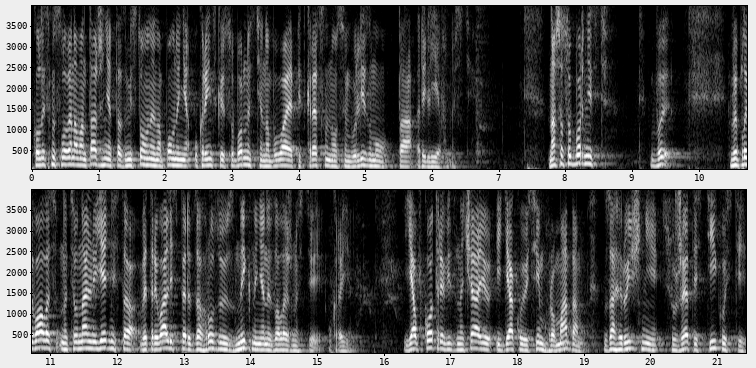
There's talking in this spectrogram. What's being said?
коли смислове навантаження та змістовне наповнення української соборності набуває підкресленого символізму та рельєфності. Наша соборність ви- випливала національну єдність та витривалість перед загрозою зникнення незалежності України. Я вкотре відзначаю і дякую всім громадам за героїчні сюжети стійкості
